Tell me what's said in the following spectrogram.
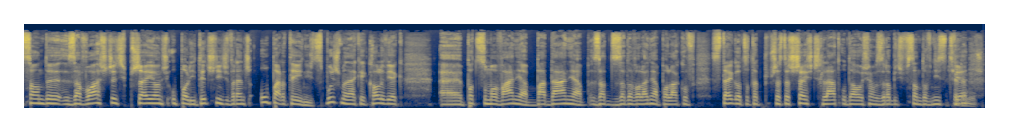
sądy sądy zawłaszczyć, przejąć, upolitycznić, wręcz upartyjnić. Spójrzmy na jakiekolwiek e, podsumowania, badania, za, zadowolenia Polaków z tego, co te, przez te sześć lat udało się zrobić w sądownictwie. Siedem już.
